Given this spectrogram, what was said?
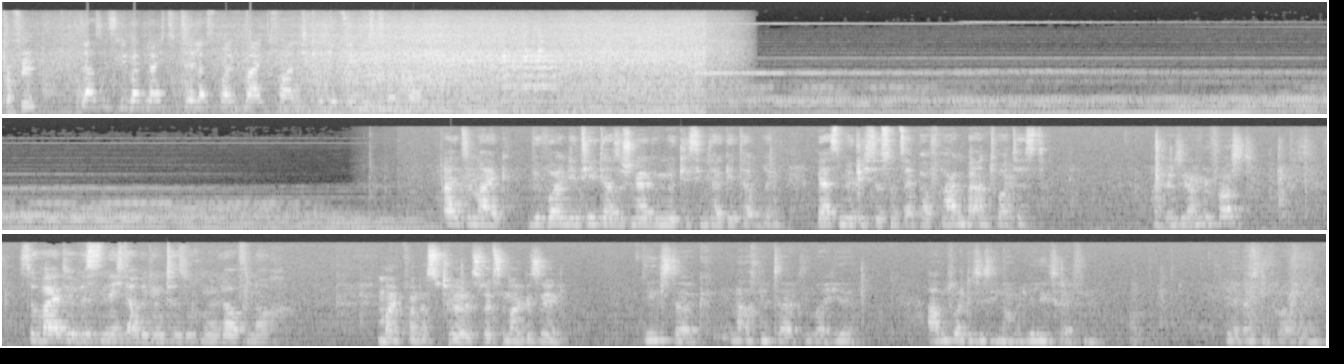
Kaffee? Lass uns lieber gleich zu Taylors Freund Mike fahren. Ich kriege jetzt eh nichts runter. Also Mike, wir wollen den Täter so schnell wie möglich hinter Gitter bringen. Wäre es möglich, dass du uns ein paar Fragen beantwortest? Hat er sie angefasst? Soweit wir wissen nicht, aber die Untersuchungen laufen noch. Mike, wann hast du Taylor das letzte Mal gesehen? Dienstag, Nachmittag, sie war hier. Abends wollte sie sich noch mit Lilly treffen. Ihrer besten Freundin.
